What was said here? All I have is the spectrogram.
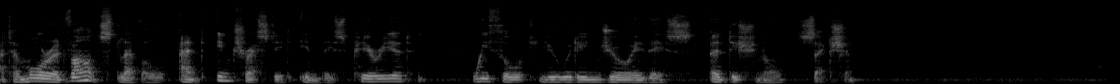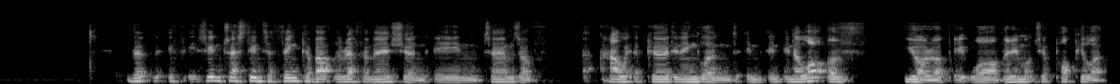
at a more advanced level and interested in this period, we thought you would enjoy this additional section. it's interesting to think about the Reformation in terms of how it occurred in England. In, in, in a lot of Europe, it was very much a popular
